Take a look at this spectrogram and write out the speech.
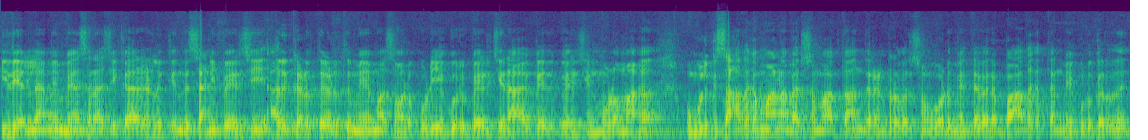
இது எல்லாமே மேசராசிக்காரர்களுக்கு இந்த சனி பயிற்சி அதுக்கடுத்து அடுத்து மே மாதம் வரக்கூடிய குரு பயிற்சி ராகுகேது பயிற்சியின் மூலமாக உங்களுக்கு சாதகமான வருஷமாக தான் இந்த ரெண்டரை வருஷம் ஓடுமே தவிர பாதகத்தன்மையை கொடுக்கறது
